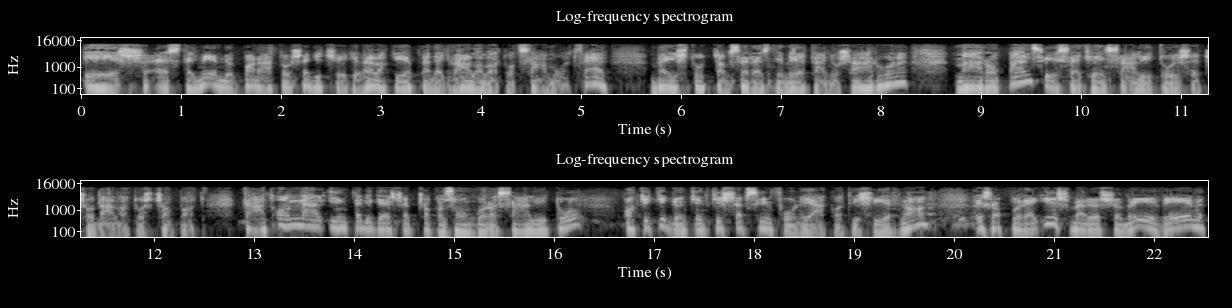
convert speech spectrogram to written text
és ezt egy mérnök barátom segítségével, aki éppen egy vállalatot számolt fel, be is tudtam szerezni méltányos áron, már a páncélszekrény szállító is egy csodálatos csapat. Tehát annál intelligensebb csak a zongora szállító, akik időnként kisebb szimfóniákat is írnak, és akkor egy ismerősöm révén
